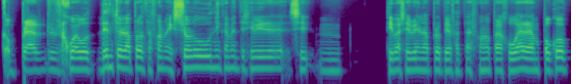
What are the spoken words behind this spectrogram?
comprar el juego dentro de la plataforma y solo únicamente servir, mm, te iba a servir en la propia plataforma para jugar era un poco,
